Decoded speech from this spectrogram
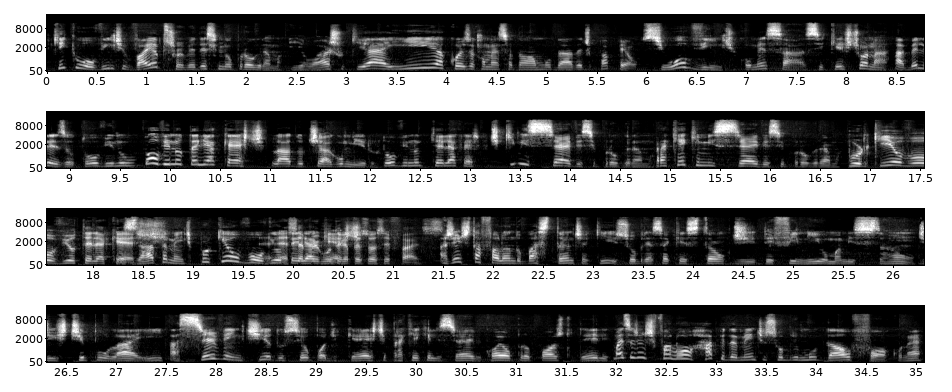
O que que o ouvinte vai absorver desse meu programa? E eu acho que aí a coisa começa a dar uma mudada de papel. Se o ouvinte começar a se questionar, ah, beleza, eu tô ouvindo, tô ouvindo o Telecast lá do Thiago Miro. Tô ouvindo o Telecast. De que me serve esse programa? Para que que me serve esse programa? Por que eu vou ouvir o Telecast? Exatamente. Por que eu vou ouvir o é a Telecast? a pessoa se faz. A gente está falando bastante aqui sobre essa questão de definir uma missão, de estipular aí a serventia do seu podcast, para que, que ele serve, qual é o propósito dele. Mas a gente falou rapidamente sobre mudar o foco, né?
